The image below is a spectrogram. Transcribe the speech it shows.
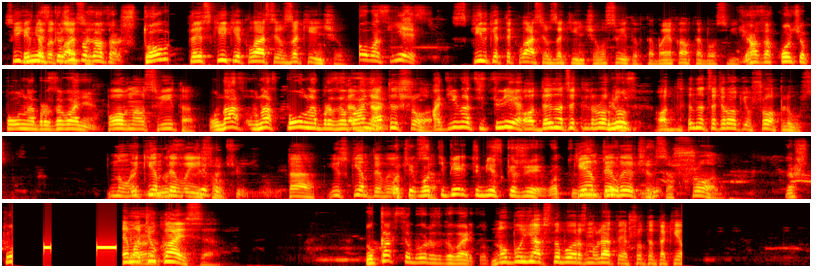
Скільки Ты в мне тебе скажи, класів? пожалуйста, что Ти скільки класів закінчив? у вас есть? Скільки ти класів закінчив освіти в тебе? Яка в тебе освіта? Я закончил полное образование. Повна освіта? У нас, у нас полное Та, да образование. ти що? 11 лет. 11 років. Плюс. 11 років що плюс? Ну, і ким ти 11 лет вийшов? учился. Так, і з ким ти Вот, вивчився? вот теперь ты мне скажи. Вот, Ким ти вот- вивчився? Що? Да что? Не матюкайся. Ну как с тобой разговаривать? Вот Ну бо як з тобою розмовляти, якщо ти таке?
